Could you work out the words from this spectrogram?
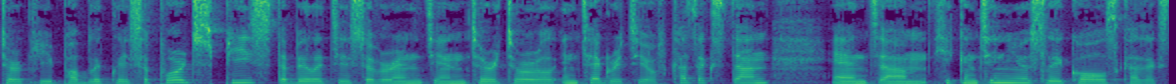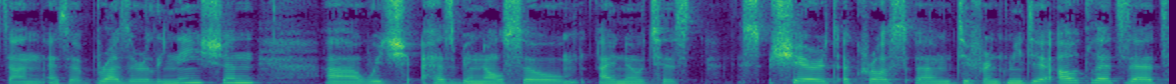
Turkey publicly supports peace, stability, sovereignty, and territorial integrity of Kazakhstan. And um, he continuously calls Kazakhstan as a brotherly nation. Uh, which has been also, I noticed, shared across um, different media outlets that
